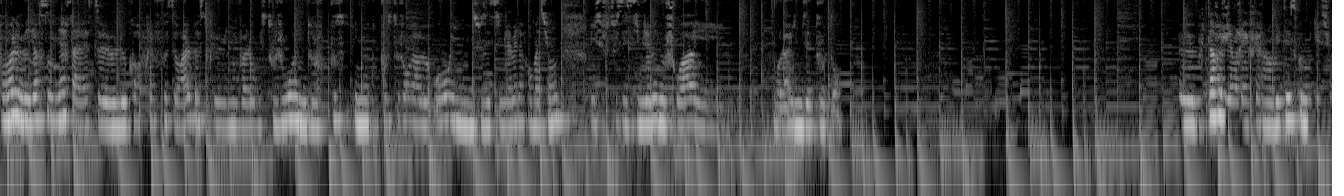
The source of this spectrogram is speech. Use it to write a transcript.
Pour moi, le meilleur souvenir, ça reste euh, le corps professoral parce qu'il nous valorise toujours, il nous, pousse, toujours vers le haut, il ne sous-estime jamais la formation, il ne sous-estime jamais nos choix et voilà, il nous aide tout le temps. Euh, plus tard, j'aimerais faire un BTS communication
